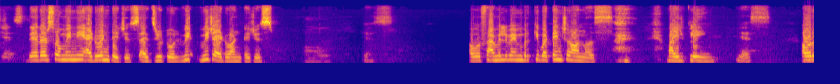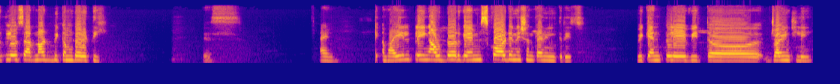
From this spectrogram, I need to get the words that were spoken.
Yes, there are so many advantages as you told. Which, which advantages? Uh, Yes. Our family member keep attention on us while playing. Yes. Our clothes are not become dirty. Yes. And while playing outdoor games, coordination can increase. We can play with uh, jointly,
